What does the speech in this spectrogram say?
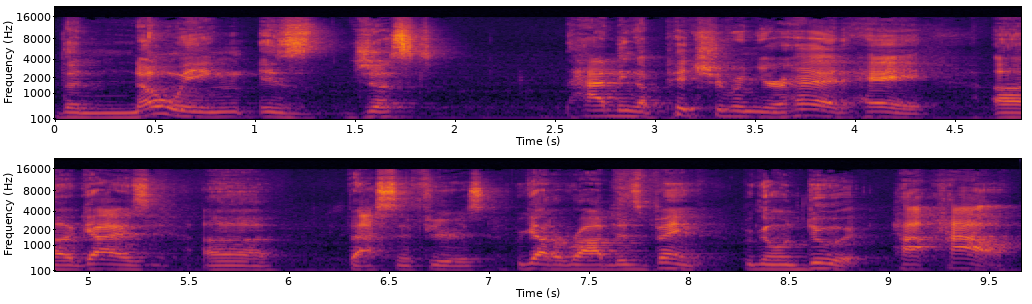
the knowing is just having a picture in your head hey uh, guys uh, fast and furious we gotta rob this bank we're gonna do it. How, how?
